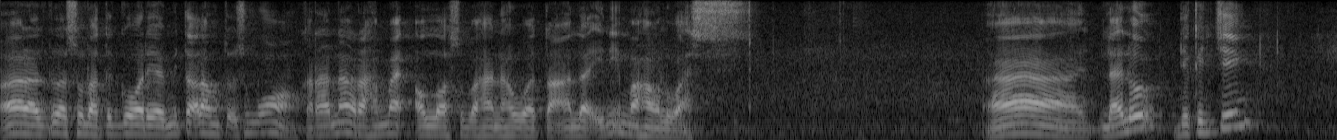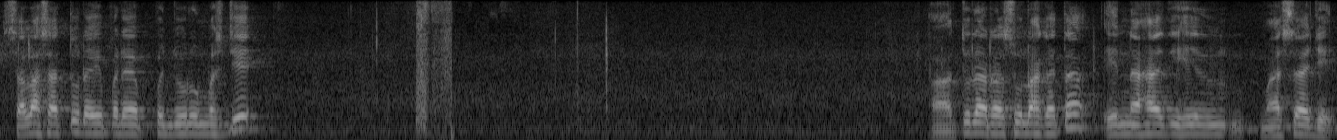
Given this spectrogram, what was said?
Ha, lalu Rasulullah tegur dia, mintalah untuk semua. Kerana rahmat Allah Subhanahu Wa Ta'ala ini maha luas. Ha, lalu dia kencing. Salah satu daripada penjuru masjid Ha, itulah Rasulullah kata inna hadhil masajid.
